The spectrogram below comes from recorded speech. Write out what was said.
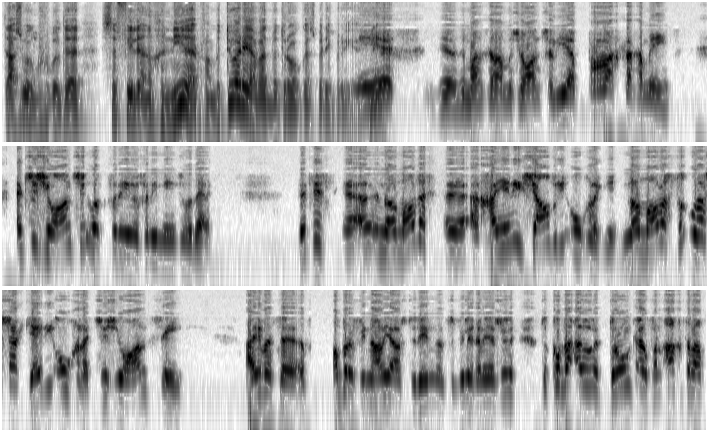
Daar's ook byvoorbeeld 'n siviele ingenieur van Pretoria wat betrokke is by die projek. Nee, die, die man se naam is Johan Celia, pragtige mens. En soos Johan sê ook vir die vir die mense wat werk. Dit is uh, normaalweg uh, gaan jy nie self vir die ongeluk nie. Normaalweg veroorsaak jy die ongeluk, soos Johan sê. Hy was 'n amper finale jaar student in siviele ingenieur. Toe kom 'n ou dronk ou van agteraf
